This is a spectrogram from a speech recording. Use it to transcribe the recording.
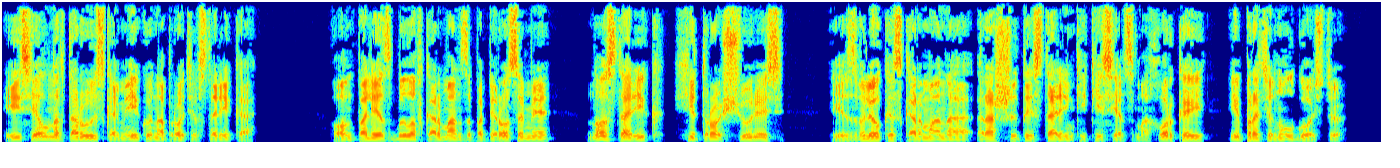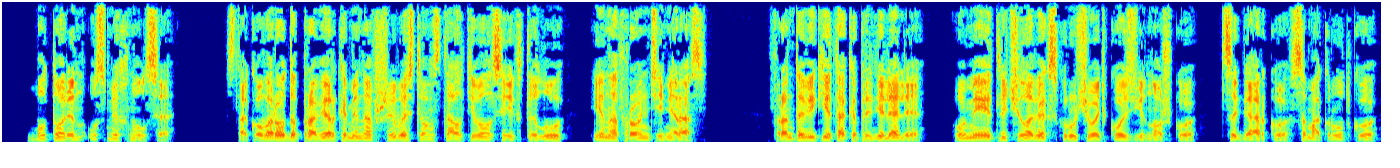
и сел на вторую скамейку напротив старика. Он полез было в карман за папиросами, но старик, хитро щурясь, извлек из кармана расшитый старенький кисет с махоркой и протянул гостю. Буторин усмехнулся. С такого рода проверками на вшивость он сталкивался и в тылу, и на фронте не раз. Фронтовики так определяли, умеет ли человек скручивать козью ножку, цигарку, самокрутку,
